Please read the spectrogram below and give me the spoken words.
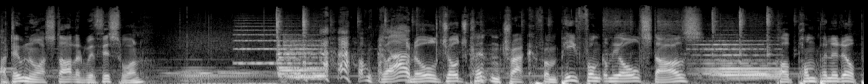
I do know I started with this one. I'm glad. An old George Clinton track from P Funk and the All Stars called Pumping It Up.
